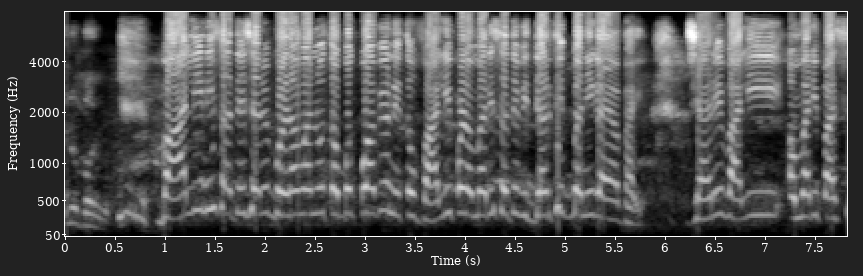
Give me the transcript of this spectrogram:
અનુભવ્યું? વાલીની સાથે જ્યારે ભણાવવાનો તબક્કો આવ્યો ને, તો વાલી પણ અમારી સાથે વિદ્યાર્થી જ બની ગયા ભાઈ. જ્યારે વાલી અમારી પાસે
